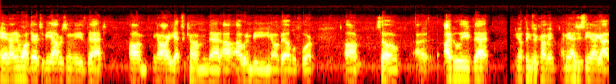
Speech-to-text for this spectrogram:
and I didn't want there to be opportunities that um, you know are yet to come that uh, I wouldn't be you know available for. Um, so I, I believe that you know things are coming. I mean, as you see, I got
